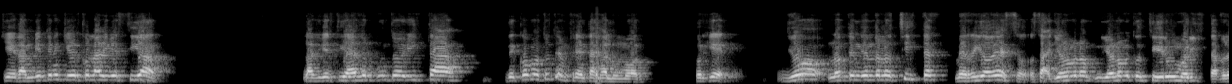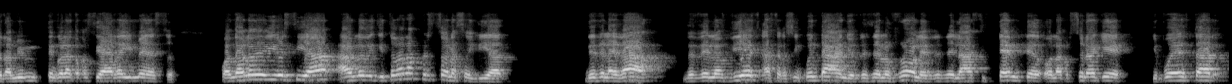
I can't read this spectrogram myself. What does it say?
que también tienen que ver con la diversidad. La diversidad desde el punto de vista de cómo tú te enfrentas al humor. Porque yo, no entendiendo los chistes, me río de eso. O sea, yo no, yo no me considero humorista, pero también tengo la capacidad de reírme de eso. Cuando hablo de diversidad, hablo de que todas las personas hoy día, desde la edad, desde los 10 hasta los 50 años, desde los roles, desde la asistente o la persona que, que puede estar,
